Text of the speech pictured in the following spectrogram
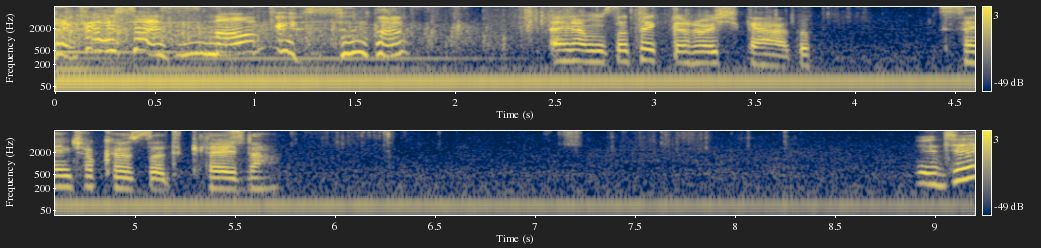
Arkadaşlar siz ne yapıyorsunuz? Aramıza tekrar hoş geldin. Seni çok özledik Leyla. Ece?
